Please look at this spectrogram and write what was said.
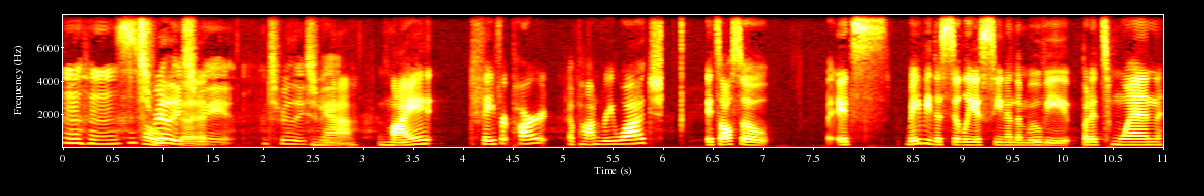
Mm-hmm. It's really good. sweet. It's really sweet. Yeah. My favorite part upon rewatch, it's also it's maybe the silliest scene in the movie, but it's when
